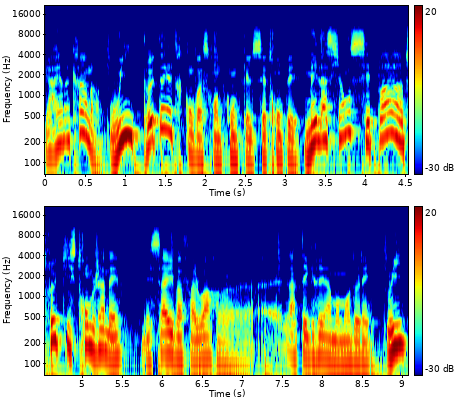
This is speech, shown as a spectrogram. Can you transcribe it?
il a rien à craindre. Oui, peut-être qu'on va se rendre compte qu'elle s'est trompée, mais la science, c'est pas un truc qui se trompe jamais. Et ça, il va falloir euh, l'intégrer à un moment donné. Oui,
